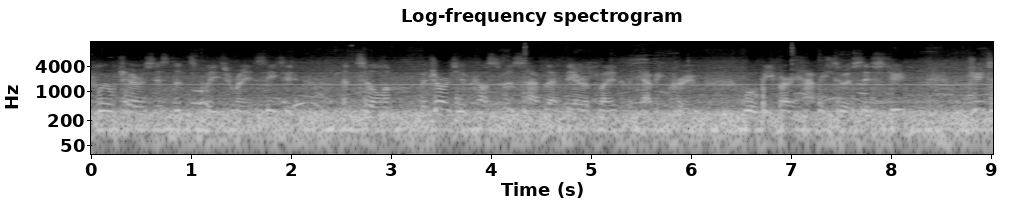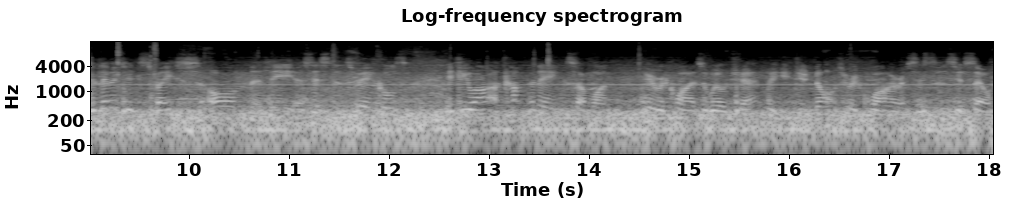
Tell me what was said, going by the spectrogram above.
welfare assistance, please remain seated until the majority of customers have left the aeroplane and the cabin crew will be very happy to assist you. Due to limited space on the assistance vehicles, if you are accompanying someone who requires a wheelchair but you do not require assistance yourself,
